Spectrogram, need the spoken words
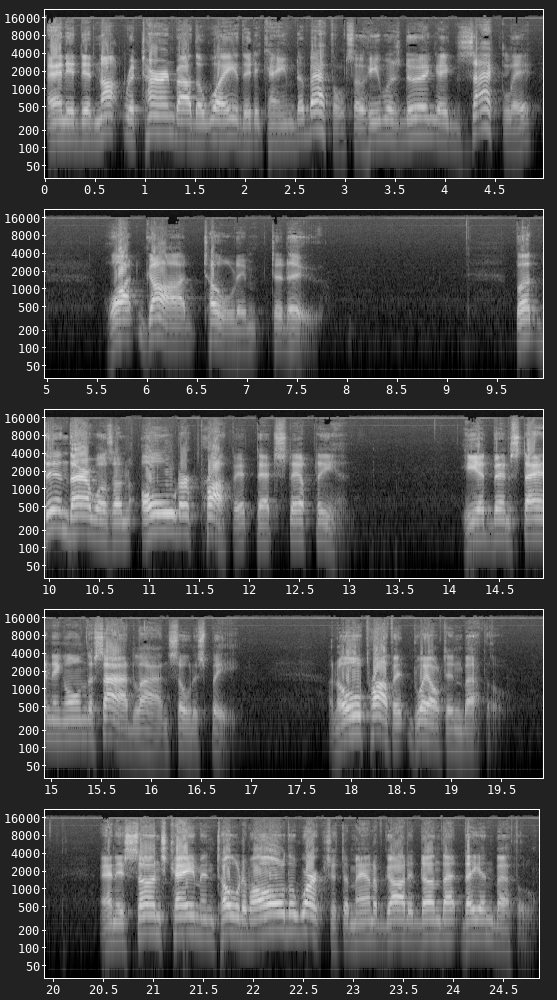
and he did not return by the way that he came to Bethel. So he was doing exactly what God told him to do. But then there was an older prophet that stepped in. He had been standing on the sideline, so to speak. An old prophet dwelt in Bethel. And his sons came and told him all the works that the man of God had done that day in Bethel.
